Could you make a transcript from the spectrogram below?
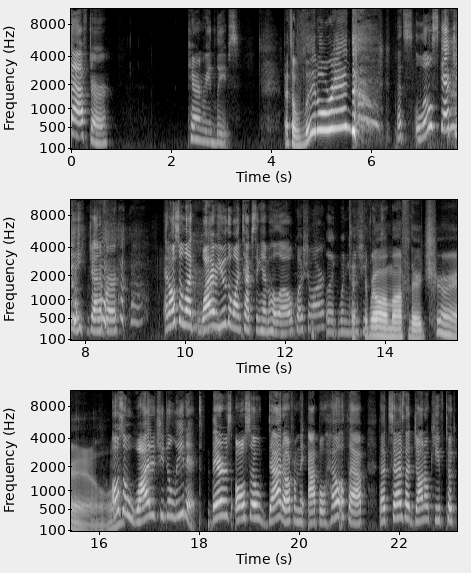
after Karen Read leaves. That's a little random. That's a little sketchy, Jennifer. And also, like, why are you the one texting him hello? Question mark. Like when when she Throw them off their trail. Also, why did she delete it? There's also data from the Apple Health app that says that John O'Keefe took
